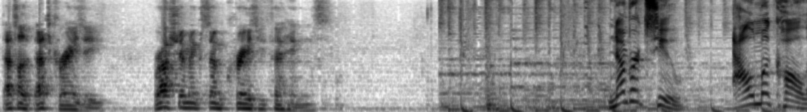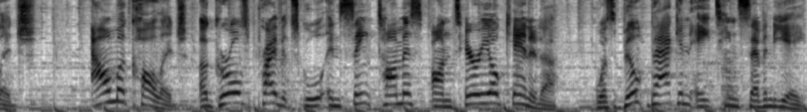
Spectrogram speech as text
That's like, that's crazy. Russia makes some crazy things. Number two, Alma College. Alma College, a girls' private school in St. Thomas, Ontario, Canada, was built back in 1878,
